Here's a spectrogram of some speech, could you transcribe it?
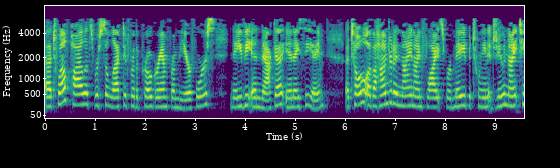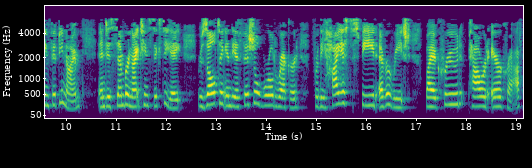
Uh, 12 pilots were selected for the program from the Air Force, Navy, and NACA, NACA. A total of 199 flights were made between June 1959 and December 1968, resulting in the official world record for the highest speed ever reached by a crewed powered aircraft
